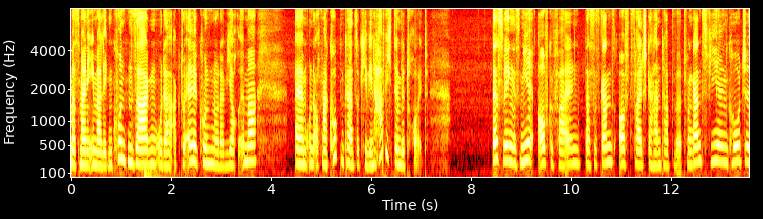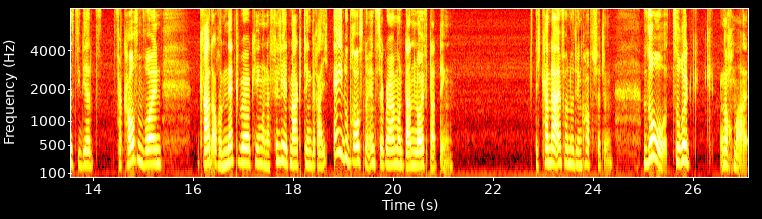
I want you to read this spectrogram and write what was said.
was meine ehemaligen Kunden sagen oder aktuelle Kunden oder wie auch immer. Ähm, und auch mal gucken kannst, okay, wen habe ich denn betreut? Deswegen ist mir aufgefallen, dass es ganz oft falsch gehandhabt wird von ganz vielen Coaches, die dir verkaufen wollen, gerade auch im Networking und Affiliate-Marketing-Bereich, ey, du brauchst nur Instagram und dann läuft das Ding. Ich kann da einfach nur den Kopf schütteln. So, zurück nochmal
